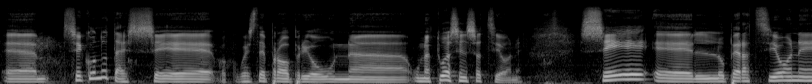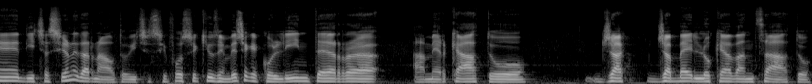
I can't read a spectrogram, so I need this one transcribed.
ehm, secondo te, se questa è proprio un, eh, una tua sensazione, se eh, l'operazione di cessione d'Arnautovic si fosse chiusa invece che con l'Inter eh, a mercato già, già bello che avanzato,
